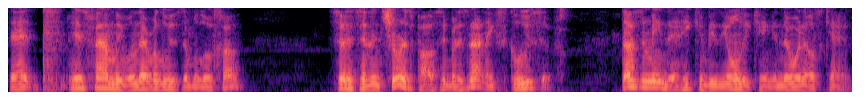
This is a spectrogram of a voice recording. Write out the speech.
that his family will never lose the Malucha. So it's an insurance policy, but it's not an exclusive. Doesn't mean that he can be the only king and no one else can.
